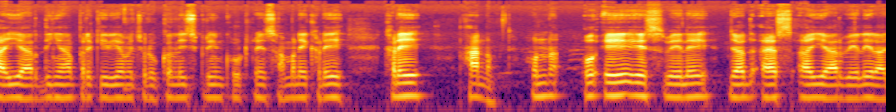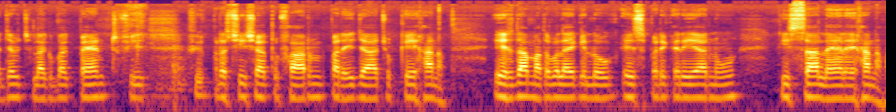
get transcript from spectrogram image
ਆਈ ਆਰ ਦੀਆਂ ਪ੍ਰਕਿਰਿਆ ਵਿੱਚ ਰੋਕਣ ਲਈ ਸੁਪਰੀਮ ਕੋਰਟ ਨੇ ਸਾਹਮਣੇ ਖੜੇ ਖੜੇ ਹਨ। ਹੁਣ ਉਹ ਇਹ ਇਸ ਵੇਲੇ, ਜਦ ਐਸ ਆਈ ਆਰ ਵੇਲੇ ਰਾਜਾਂ ਵਿੱਚ ਲਗਭਗ 65 ਫੀ ਪ੍ਰਤੀਸ਼ਤ ਫਾਰਮ ਭਰੇ ਜਾ ਚੁੱਕੇ ਹਨ। ਇਸ ਦਾ ਮਤਲਬ ਹੈ ਕਿ ਲੋਕ ਇਸ ਪ੍ਰਕਿਰਿਆ ਨੂੰ ਹਿੱਸਾ ਲੈ ਰਹੇ ਹਨ।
